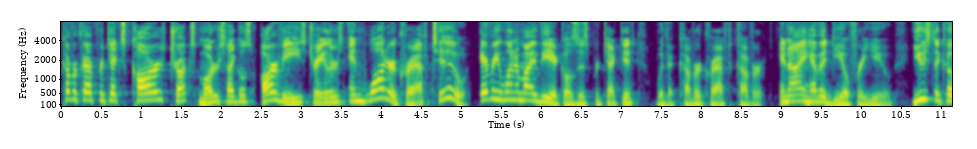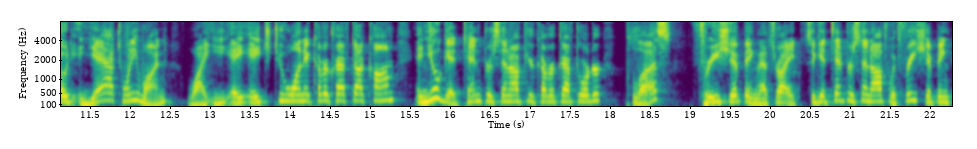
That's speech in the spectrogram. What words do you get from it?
Covercraft protects cars, trucks, motorcycles, RVs, trailers, and watercraft too. Every one of my vehicles is protected with a Covercraft cover. And I have a deal for you. Use the code YEAH21, Y E A H 21 at covercraft.com, and you'll get 10% off your Covercraft order plus free shipping. That's right. So get 10% off with free shipping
